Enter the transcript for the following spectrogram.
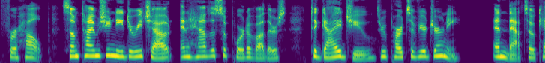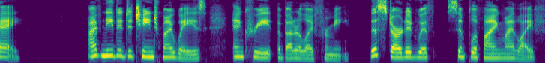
for help. Sometimes you need to reach out and have the support of others to guide you through parts of your journey. And that's okay. I've needed to change my ways and create a better life for me. This started with simplifying my life,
